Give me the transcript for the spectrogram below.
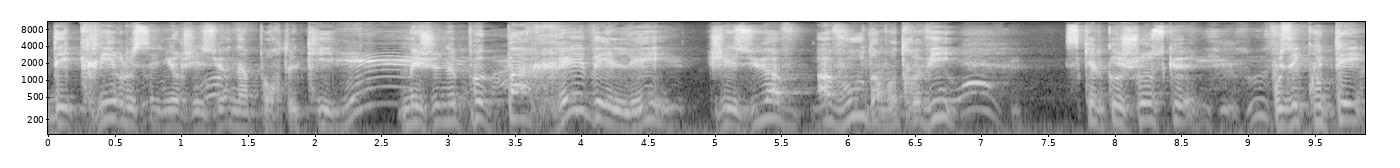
décrire le Seigneur Jésus à n'importe qui, mais je ne peux pas révéler Jésus à, vous dans votre vie. C'est quelque chose que vous écoutez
